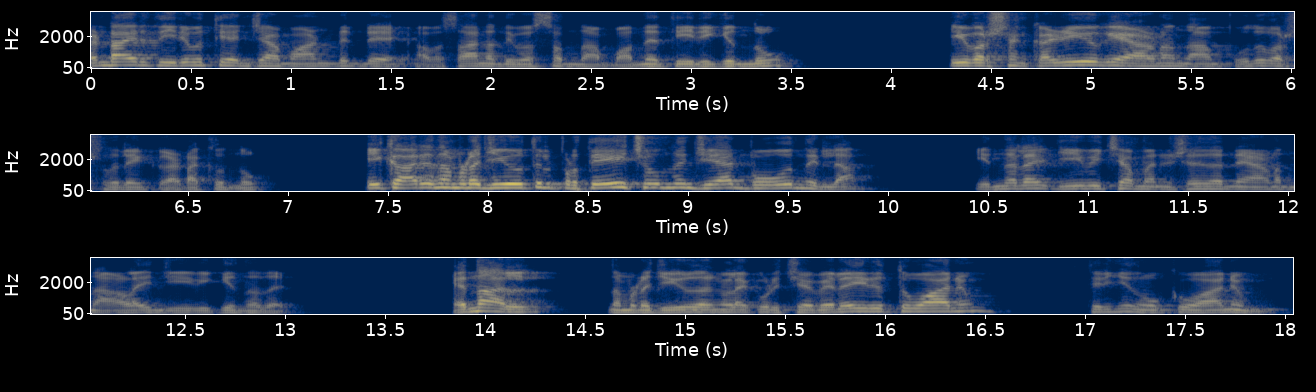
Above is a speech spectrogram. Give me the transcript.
രണ്ടായിരത്തി ഇരുപത്തി അഞ്ചാം ആണ്ടിന്റെ അവസാന ദിവസം നാം വന്നെത്തിയിരിക്കുന്നു. ഈ വർഷം കഴിയുകയാണ് നാം പുതുവർഷത്തിലേക്ക് കടക്കുന്നു. ഈ കാര്യം നമ്മുടെ ജീവിതത്തിൽ പ്രത്യേകിച്ച് ഒന്നും ചെയ്യാൻ പോകുന്നില്ല. ഇന്നലെ ജീവിച്ച മനുഷ്യർ തന്നെയാണ് നാളെയും ജീവിക്കുന്നത്. എന്നാൽ നമ്മുടെ ജീവിതങ്ങളെക്കുറിച്ച് വിലയിരുത്തുവാനും തിരിഞ്ഞു നോക്കുവാനും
